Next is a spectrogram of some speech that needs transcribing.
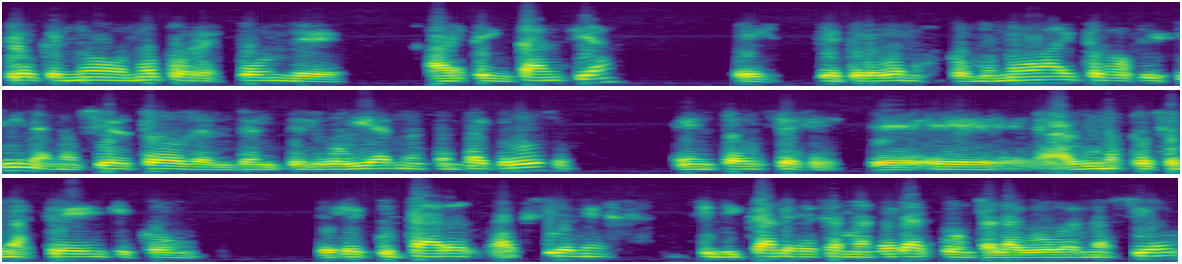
creo que no no corresponde a esta instancia, este, pero bueno, como no hay pues oficinas, ¿no es cierto?, del, del, gobierno en Santa Cruz, entonces este, eh, algunas personas creen que con ejecutar acciones sindicales de esa manera contra la gobernación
